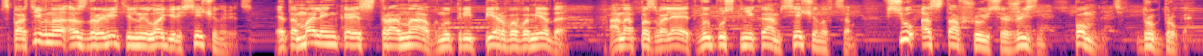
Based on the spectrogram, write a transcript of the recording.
Спортивно-оздоровительный лагерь «Сеченовец» – это маленькая страна внутри первого меда. Она позволяет выпускникам-сеченовцам всю оставшуюся жизнь помнить друг друга.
